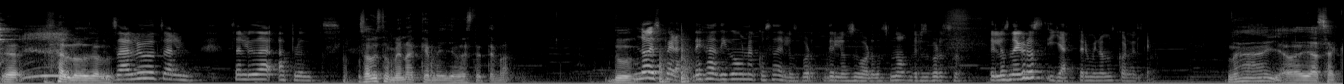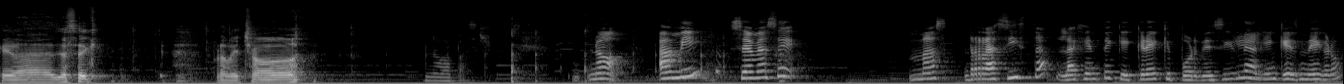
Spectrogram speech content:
salud, salud. Salud, salud. Saluda a producción. ¿Sabes también a qué me lleva este tema? No, espera, deja, digo una cosa de los, de los gordos. No, de los gordos no. De los negros y ya, terminamos con el tema. Ay, ya, ya sé que va, ya sé que. Aprovecho. No va a pasar. No, a mí se me hace más racista la gente que cree que por decirle a alguien que es negro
